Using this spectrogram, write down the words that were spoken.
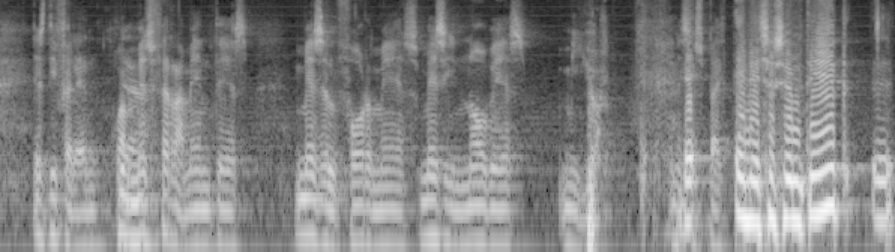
és diferent. Quan yeah. més ferramentes, més el formes, més innoves, millor en aquest aspecte. En aquest sentit, eh,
